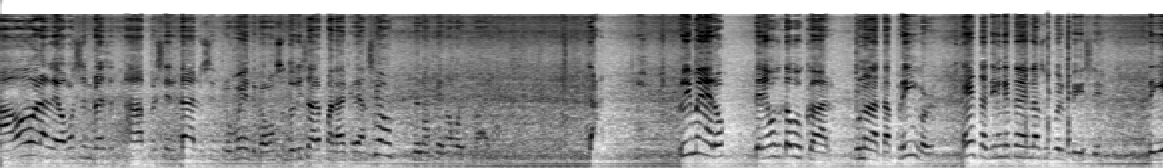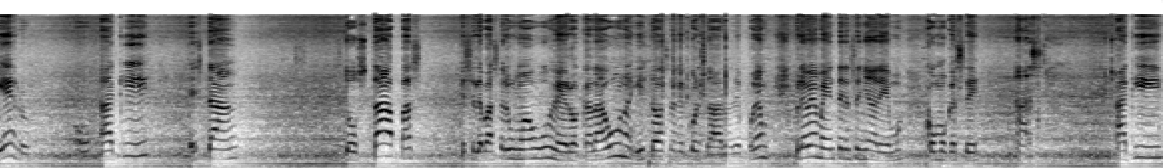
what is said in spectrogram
Ahora le vamos a, presentar los instrumentos que vamos a utilizar para la creación de una antena Wi-Fi. Ya. Primero, tenemos que buscar una lata Pringle. Esta tiene que tener la superficie de hierro. Aquí están dos tapas que se le va a hacer un agujero a cada una y esta va a ser recortada. Después brevemente le enseñaremos cómo que se hace. Aquí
